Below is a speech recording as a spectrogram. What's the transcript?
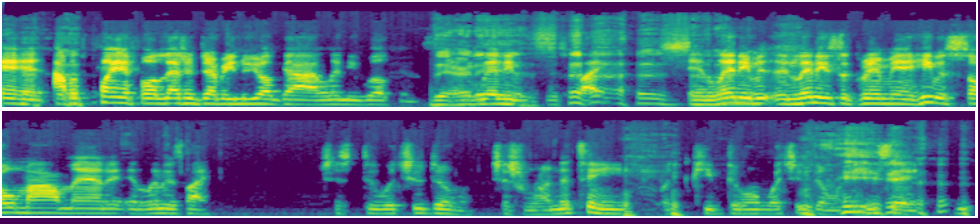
and I was playing for a legendary New York guy, Lenny Wilkens. There and it Lenny is. was like, and Lenny and Lenny's the green man. He was so mild mannered, and Lenny's like, just do what you're doing. Just run the team, but keep doing what you're doing. And he said, and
